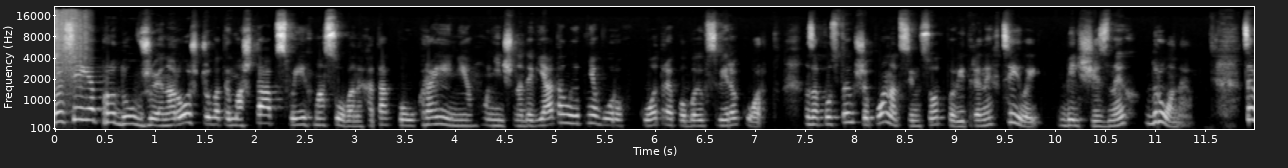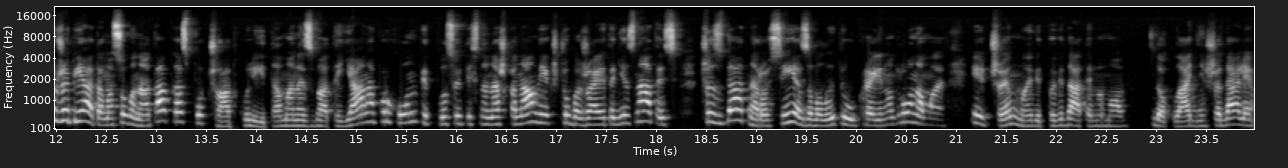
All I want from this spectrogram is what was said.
Росія продовжує нарощувати масштаб своїх масованих атак по Україні. У ніч на 9 липня ворог вкотре побив свій рекорд, запустивши понад 700 повітряних цілей. Більшість з них дрони. Це вже п'ята масована атака з початку літа. Мене звати Яна Порхон. Підписуйтесь на наш канал, якщо бажаєте дізнатись, чи здатна Росія завалити Україну дронами і чим ми відповідатимемо. Докладніше далі.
